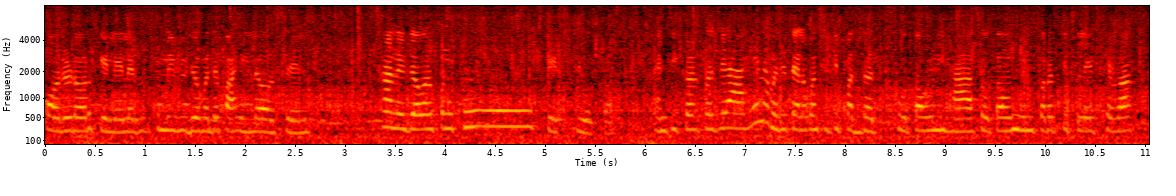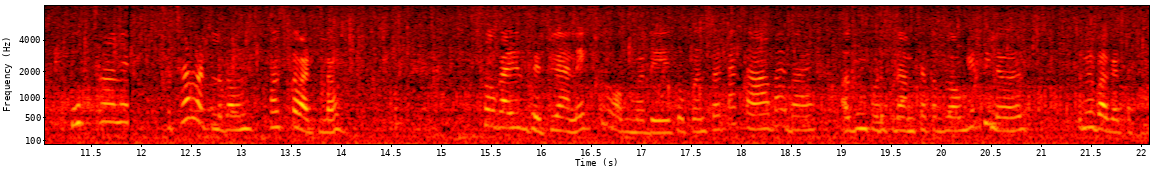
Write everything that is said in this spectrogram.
कॉरिडॉर केलेलं आहे. जर तुम्ही व्हिडिओमध्ये पाहिलं असेल. छान आहे जेवण पण खूप टेस्टी होतं. आणि तिकडचं जे आहे ना म्हणजे त्या लोकांची ती पद्धत स्वतःहून ह्या स्वतःहून परत ती प्लेट ठेवा. खूप छान आहे. छान वाटलं जाऊन. मस्त वाटलं. सो गाईज भेटूया नेक्स्ट ब्लॉगमध्ये तोपर्यंत टाटा. बाय बाय अजून पुढे पुढे आमच्या आता ब्लॉग येतीलच. तुम्ही बघत राहा.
